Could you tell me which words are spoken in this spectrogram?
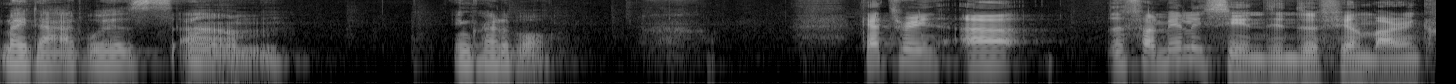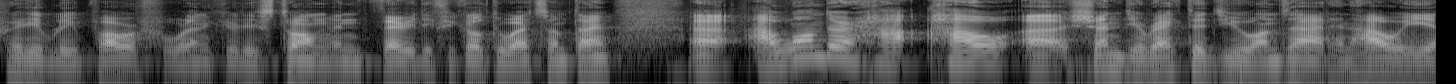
my dad was um, incredible. Katheryn, uh, the family scenes in the film are incredibly powerful and incredibly strong and very difficult to watch sometimes. Uh, I wonder how, how uh, Sean directed you on that and how he,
